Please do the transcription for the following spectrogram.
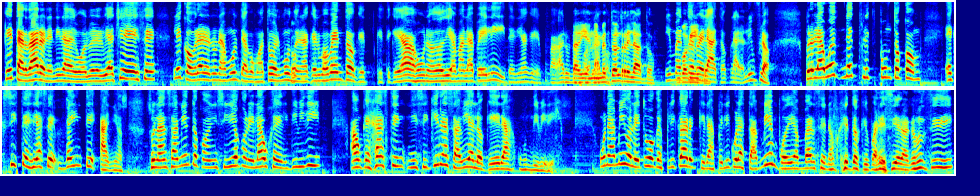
que tardaron en ir a devolver el VHS, le cobraron una multa como a todo el mundo No. en aquel momento, que, que te quedabas uno o dos días más la peli y tenía que pagar una Está bien, inventó el relato. un Inventó el relato, claro, lo infló. Pero la web netflix.com existe desde hace 20 años. Su lanzamiento coincidió con el auge del DVD, aunque Hastings ni siquiera sabía lo que era un DVD. Un amigo le tuvo que explicar que las películas también podían verse en objetos que parecieran un CD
